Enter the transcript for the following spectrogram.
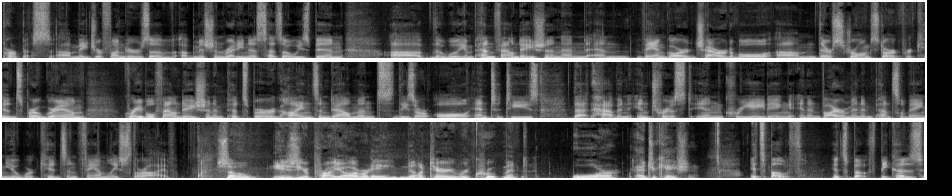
purpose. Uh, major funders of, of mission readiness has always been uh, the William Penn Foundation and and Vanguard Charitable. Um, their Strong Start for Kids program. Grable Foundation in Pittsburgh, Heinz Endowments. These are all entities that have an interest in creating an environment in Pennsylvania where kids and families thrive. So, is your priority military recruitment or education? It's both. It's both because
